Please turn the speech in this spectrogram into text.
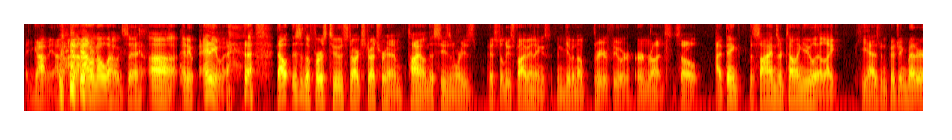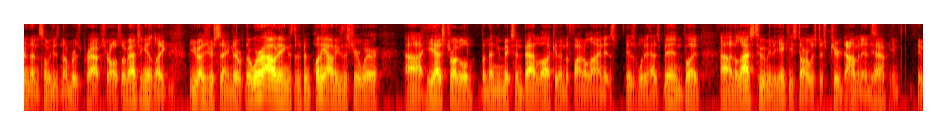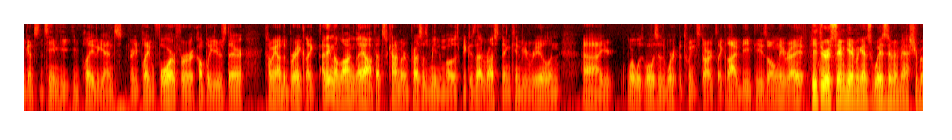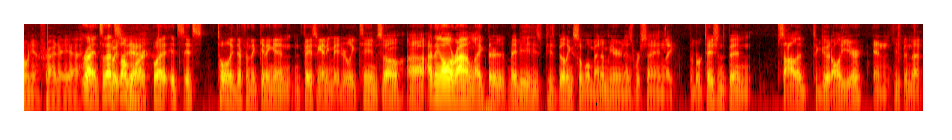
you got me. I don't, I don't, know what I would say. Uh, anyway, anyway, that this is the first two start stretch for him, Taillon this season, where he's pitched at least five innings and given up three or fewer earned runs. So I think the signs are telling you that like he has been pitching better, and then some of these numbers perhaps are also matching it. Like you, as you're saying, there there were outings. There's been plenty of outings this year where uh, he has struggled, but then you mix in bad luck, and then the final line is is what it has been. But uh, the last two, I mean, the Yankee start was just pure dominance Yeah. in, you know, against the team he, he played against, or he played for for a couple of years there. Coming out of the break, like I think the long layoff, that's kind of what impresses me the most because that rust thing can be real. And uh, you're, what was what was his work between starts? Like live BPs only, right? He threw a sim game against Wisdom and Mastrobuoni on Friday. Yeah. Right, and so that's But, some yeah. work, but it's it's totally different than getting in and facing any major league team. So uh, I think all around, like there maybe he's he's building some momentum here, and as we're saying, like the rotation's been solid to good all year, and he's been that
